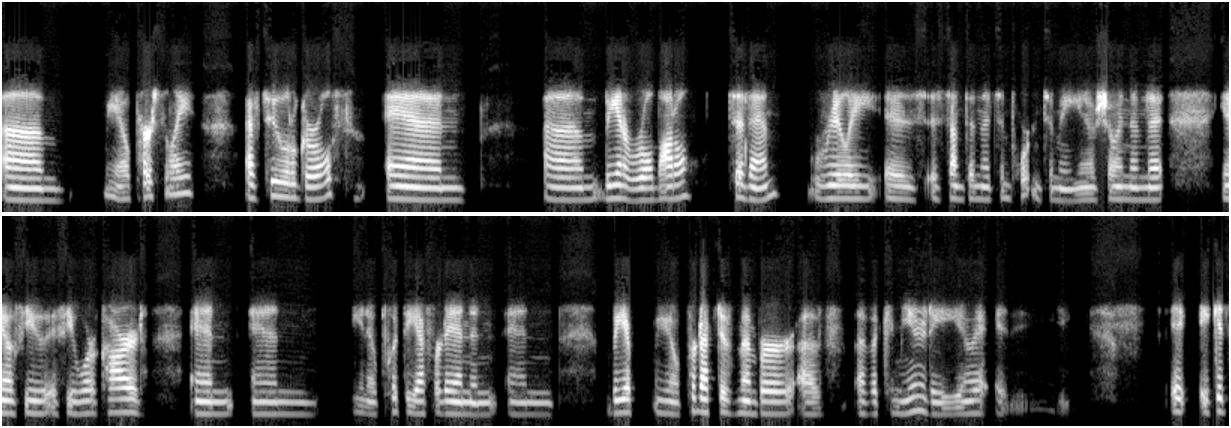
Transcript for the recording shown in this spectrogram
um, you know personally i have two little girls and um, being a role model to them really is is something that's important to me. You know, showing them that you know if you if you work hard and and you know put the effort in and and be a you know productive member of of a community, you know it, it it gets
